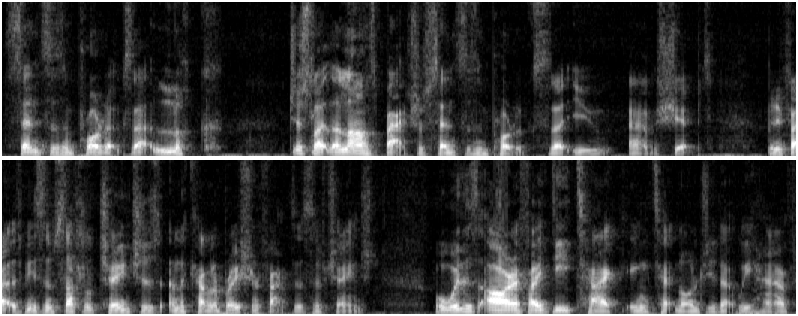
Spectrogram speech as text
sensors and products that look just like the last batch of sensors and products that you shipped. But in fact, there's been some subtle changes, and the calibration factors have changed. Well, with this RFID tagging technology that we have,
